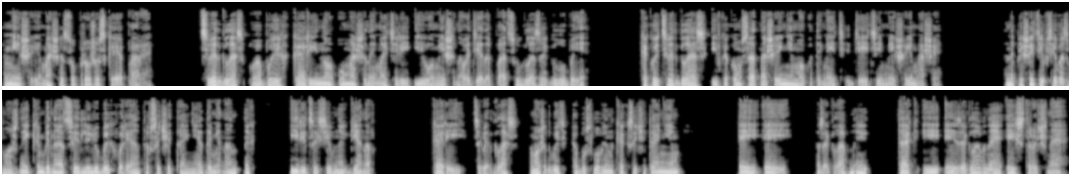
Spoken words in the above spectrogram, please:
Миша и Маша – супружеская пара. Цвет глаз у обоих карий, но у Машиной матери и у Мишиного деда по отцу глаза голубые. Какой цвет глаз и в каком соотношении могут иметь дети Миши и Маши? Напишите все возможные комбинации для любых вариантов сочетания доминантных и рецессивных генов. Карий цвет глаз может быть обусловлен как сочетанием AA заглавные, так и A заглавное A строчное.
